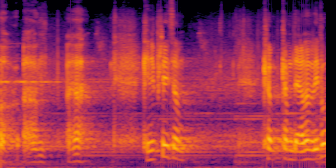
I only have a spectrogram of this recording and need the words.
Oh, um, uh, can you please um come come down a level?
